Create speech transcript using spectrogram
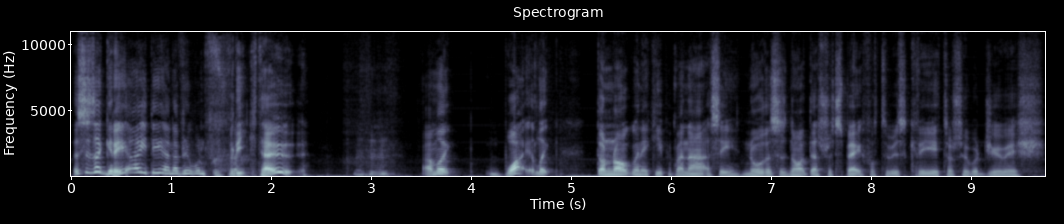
this is a great idea, and everyone freaked out. I'm like, what? Like they're not going to keep him a Nazi. No, this is not disrespectful to his creators who were Jewish.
